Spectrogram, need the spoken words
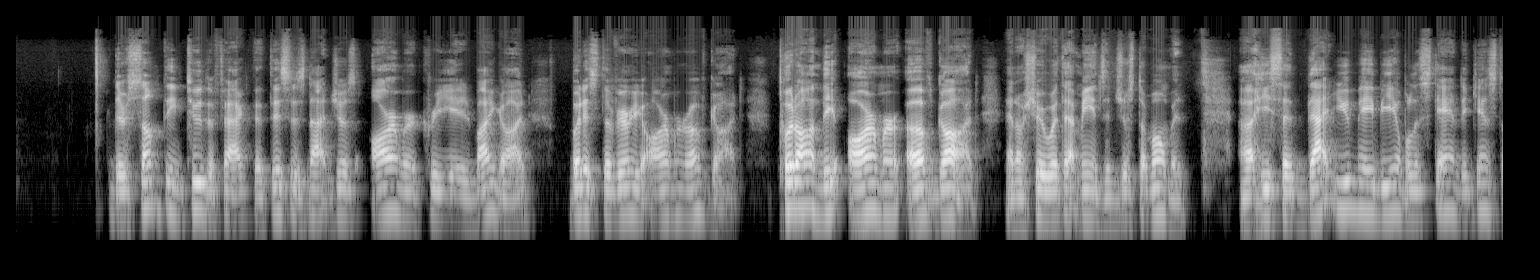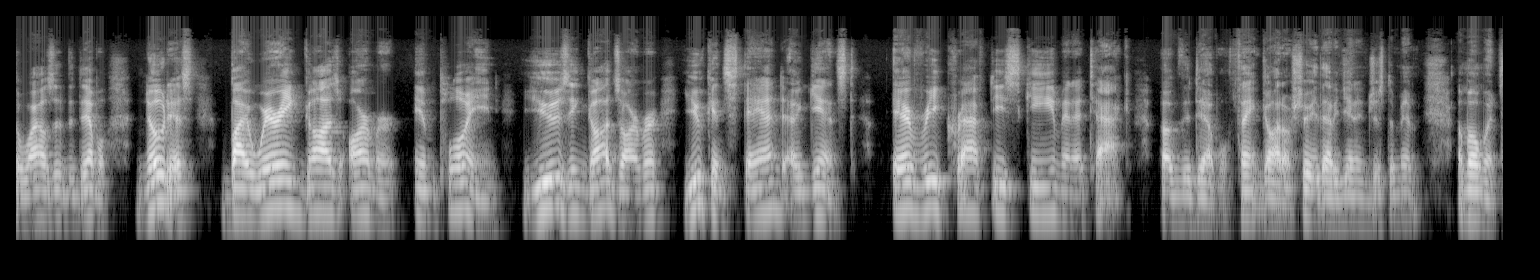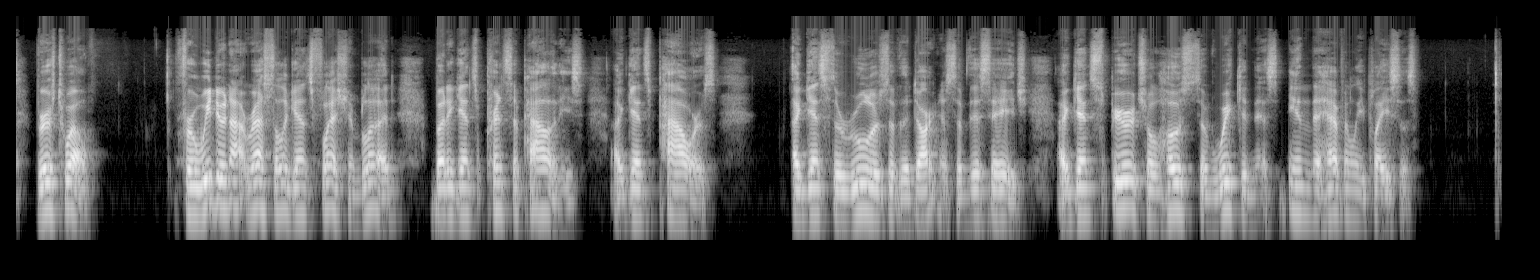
there's something to the fact that this is not just armor created by God, but it's the very armor of God. Put on the armor of God. And I'll show you what that means in just a moment. Uh, he said, that you may be able to stand against the wiles of the devil. Notice, by wearing God's armor, employing, using God's armor, you can stand against every crafty scheme and attack of the devil. Thank God. I'll show you that again in just a minute, a moment. Verse 12. For we do not wrestle against flesh and blood, but against principalities, against powers, against the rulers of the darkness of this age, against spiritual hosts of wickedness in the heavenly places.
